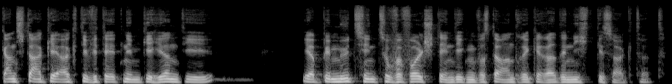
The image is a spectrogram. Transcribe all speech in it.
ganz starke Aktivitäten im Gehirn, die ja bemüht sind zu vervollständigen, was der andere gerade nicht gesagt hat.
